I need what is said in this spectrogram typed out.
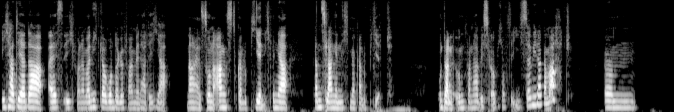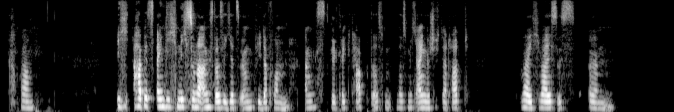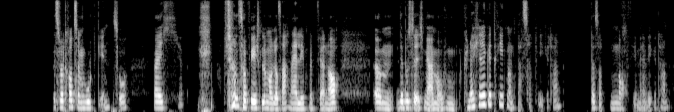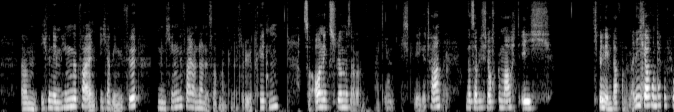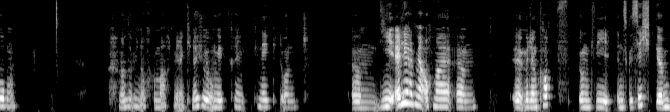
ich hatte ja da, als ich von der Malika runtergefahren bin, hatte ich ja nahe so eine Angst zu galoppieren. Ich bin ja ganz lange nicht mehr galoppiert. Und dann irgendwann habe ich es, glaube ich, auf der Isar wieder gemacht. Ähm, aber ich habe jetzt eigentlich nicht so eine Angst, dass ich jetzt irgendwie davon Angst gekriegt habe, dass das mich eingeschüchtert hat. Weil ich weiß, es, ähm, es wird trotzdem gut gehen. So. Weil ich habe schon so viel schlimmere Sachen erlebt mit Pferden auch. Ähm, der Buster ist mir einmal auf den Knöchel getreten und das hat wehgetan. Das hat noch viel mehr wehgetan. Ähm, ich bin neben ihm gefallen, ich habe ihn geführt. bin ich hingefallen und dann ist er auf mein Knöchel getreten. War auch nichts Schlimmes, aber hat ihm echt wehgetan. Und was habe ich noch gemacht? Ich, ich bin eben davon in meiner Liga runtergeflogen. Was habe ich noch gemacht? Mir den Knöchel umgeknickt und ähm, die Ellie hat mir auch mal ähm, äh, mit dem Kopf irgendwie ins Gesicht ge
